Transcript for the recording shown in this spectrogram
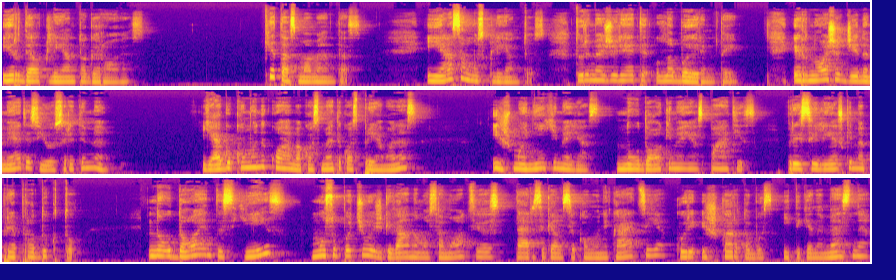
ir dėl kliento gerovės. Kitas momentas Į esamus klientus turime žiūrėti labai rimtai ir nuoširdžiai domėtis jų sritimi. Jeigu komunikuojame kosmetikos priemonės, išmanykime jas, naudokime jas patys, prisilieskime prie produktų. Naudojantis jais, mūsų pačių išgyvenamos emocijos persikels į komunikaciją, kuri iš karto bus įtikinamesnė,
